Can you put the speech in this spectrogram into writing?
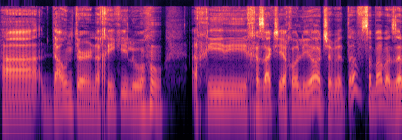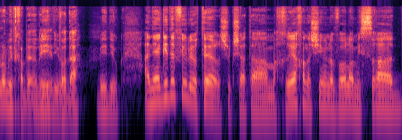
הדאונטרן הכי כאילו הכי חזק שיכול להיות שטוב סבבה זה לא מתחבר לי בדיוק. תודה. בדיוק. אני אגיד אפילו יותר שכשאתה מכריח אנשים לבוא למשרד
